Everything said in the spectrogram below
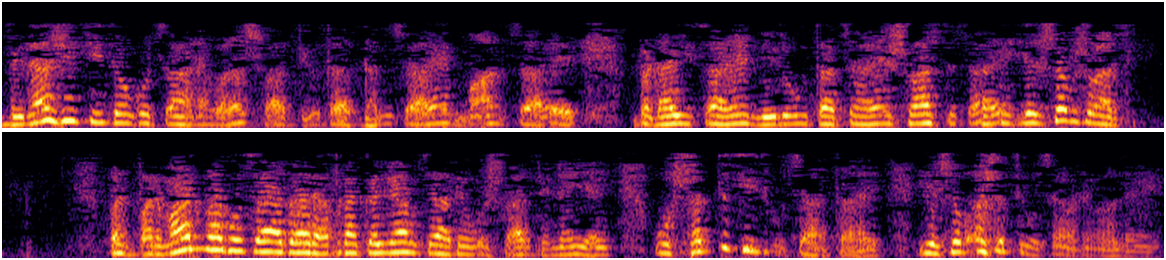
विनाशी चीज़ों को चाहने वाला स्वार्थी होता। है धन चाहे, मान चाहे बढ़ाई चाहे, निरोगता चाहे, स्वास्थ्य चाहे, ये सब स्वार्थी पर परमात्मा को चाहता है, अपना कल्याण चाहते वो स्वार्थी नहीं है। वो सत्य चीज़ को चाहता है। ये सब असत्य को चाहने वाले हैं।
